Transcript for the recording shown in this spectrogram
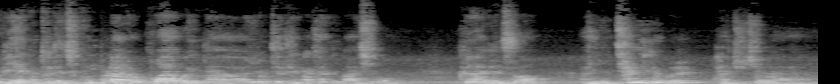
우리 애는 도대체 공부를 안 하고 뭐 하고 있나 이렇게 생각하지 마시고 그 안에서 아이 창의력을 봐주셔라.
